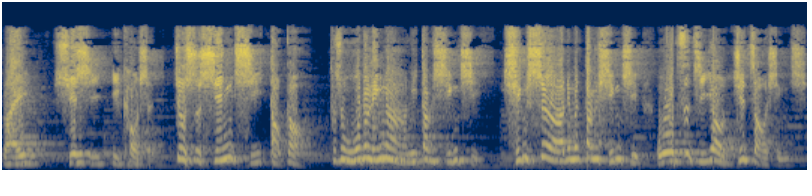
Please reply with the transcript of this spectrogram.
来学习依靠神，就是行起祷告。他说：“我的灵啊，你当行起；禽舍啊，你们当行起。我自己要及早行起。”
